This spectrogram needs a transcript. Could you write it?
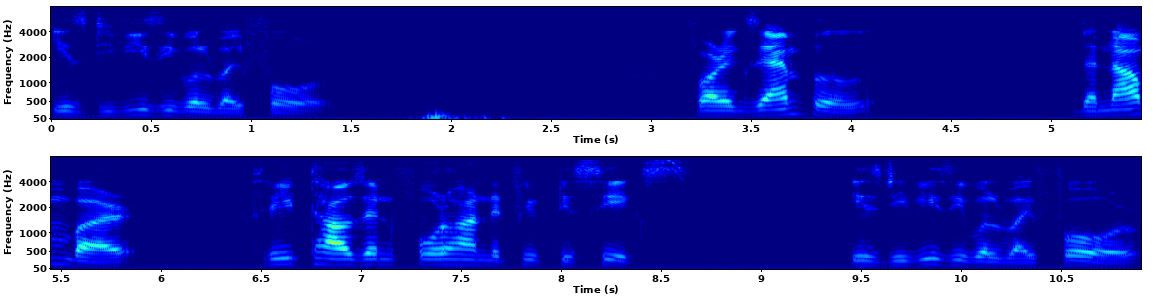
is divisible by 4. For example, the number 3456 is divisible by 4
